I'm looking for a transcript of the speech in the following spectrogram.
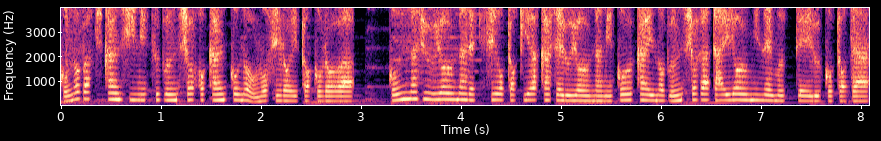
このバチカン秘密文書保管庫の面白いところは、こんな重要な歴史を解き明かせるような未公開の文書が大量に眠っていることだ。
